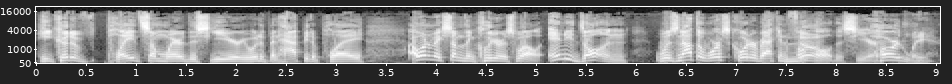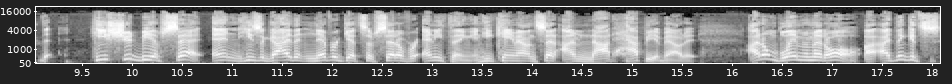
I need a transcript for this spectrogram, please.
He could have played somewhere this year. He would have been happy to play. I want to make something clear as well. Andy Dalton was not the worst quarterback in football no, this year. Hardly. he should be upset. And he's a guy that never gets upset over anything. And he came out and said, I'm not happy about it. I don't blame him at all. I, I think it's.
